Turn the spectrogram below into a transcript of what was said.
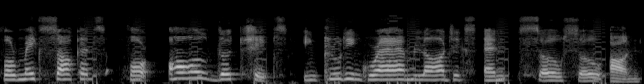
for make sockets for all the chips including ram logics and so so on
